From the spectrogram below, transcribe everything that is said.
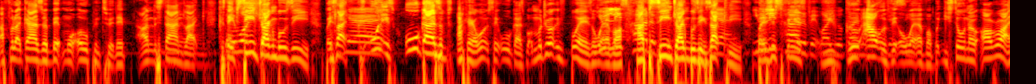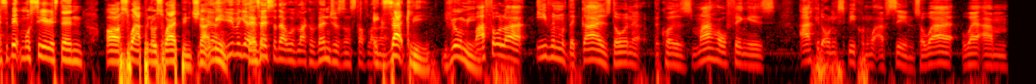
I feel like guys are a bit more open to it. They understand Yeah. like because They they've watch seen that- Dragon Ball Z. But it's like 'cause Yeah. all it is all guys have okay. I won't say all guys, but majority of boys or You at whatever least heard have of seen it. Dragon Ball Z exactly. Yeah. You But at it's least just the thing heard is of it while you you were grew growing up, out you of it didn't or it. whatever. But you still know. All right, it's a bit more serious than uh swiping or swiping. Do you know what I mean? You even get There's- a taste of that with like Avengers and stuff like that. Exactly. You feel me? But I feel like even with the guys doing it, because my whole thing is I could only speak on what I've seen. So where where I'm,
